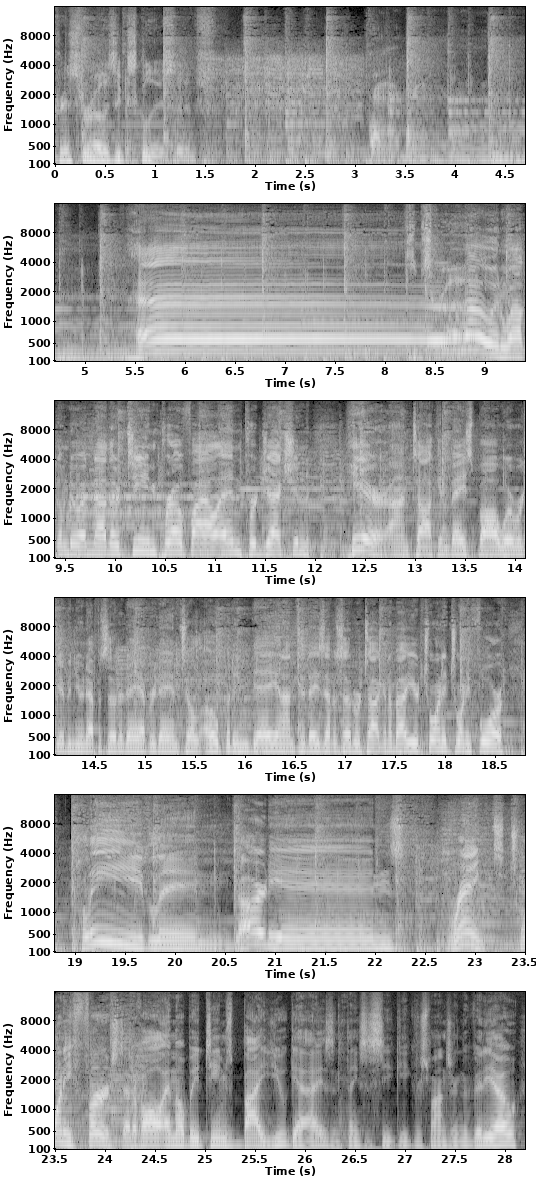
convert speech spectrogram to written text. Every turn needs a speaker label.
Speaker 1: Chris Rose exclusive. Hey!
Speaker 2: Hello and welcome to another team profile and projection here on Talking Baseball, where we're giving you an episode a day every day until opening day. And on today's episode, we're talking about your 2024 Cleveland Guardians, ranked 21st out of all MLB teams by you guys. And thanks to SeatGeek for sponsoring the video.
